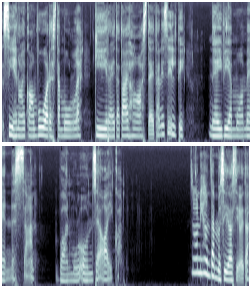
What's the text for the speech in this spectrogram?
siihen aikaan vuodesta mulle kiireitä tai haasteita, niin silti ne ei vie mua mennessään, vaan mulla on se aika. Ne on ihan tämmöisiä asioita.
